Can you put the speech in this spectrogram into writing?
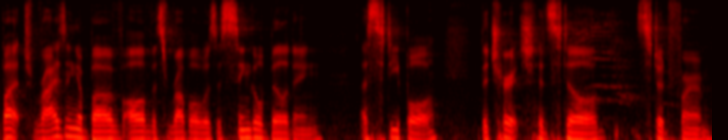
But rising above all of this rubble was a single building, a steeple. The church had still stood firm.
